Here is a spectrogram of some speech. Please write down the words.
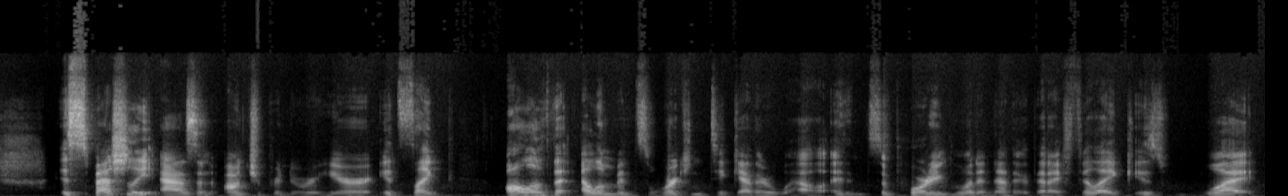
especially as an entrepreneur here, it's like all of the elements working together well and supporting one another that I feel like is what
